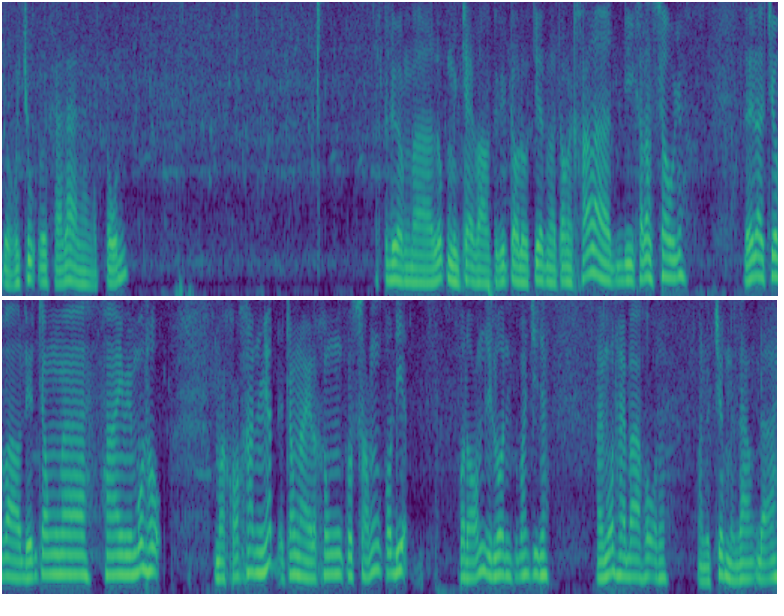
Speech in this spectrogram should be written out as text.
Đổ cái trụ khá là, là, là tốn. Cái đường mà lúc mình chạy vào từ cái cầu đầu tiên vào trong này khá là đi khá là sâu nhá. Đấy là chưa vào đến trong ờ, uh, 21 hộ. Mà khó khăn nhất ở trong này là không có sóng có điện có đóm gì luôn các anh chị nhá. 21 23 hộ thôi. Mà lúc trước mình ra cũng đã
